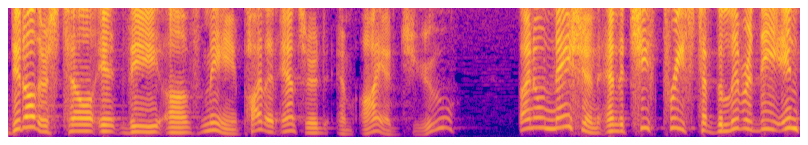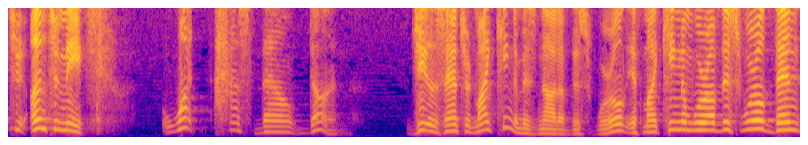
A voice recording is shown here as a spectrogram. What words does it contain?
did others tell it thee of me? Pilate answered, Am I a Jew? Thine own nation and the chief priests have delivered thee into, unto me. What hast thou done? Jesus answered, My kingdom is not of this world. If my kingdom were of this world, then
